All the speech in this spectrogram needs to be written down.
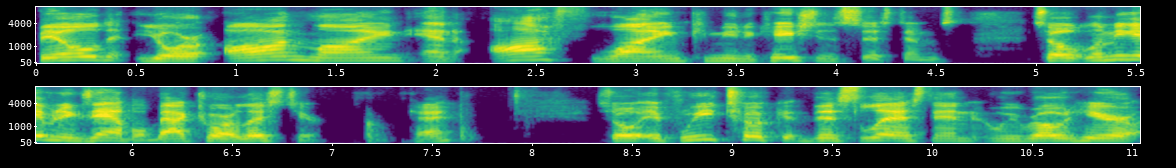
build your online and offline communication systems. So let me give an example back to our list here. Okay. So if we took this list and we wrote here,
